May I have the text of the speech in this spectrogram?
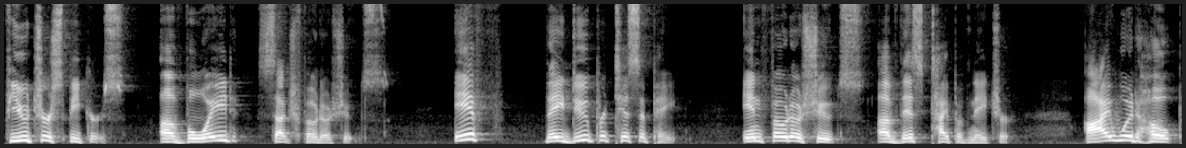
future speakers avoid such photo shoots. If they do participate in photo shoots of this type of nature, I would hope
